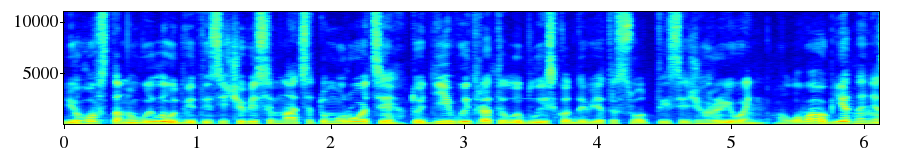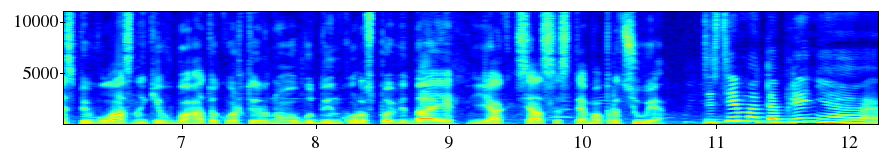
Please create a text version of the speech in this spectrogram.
Його встановили у 2018 році. Тоді витратили близько 900 тисяч гривень. Голова об'єднання співвласників багатоквартирного будинку розповідає, як ця система працює. Система отопления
